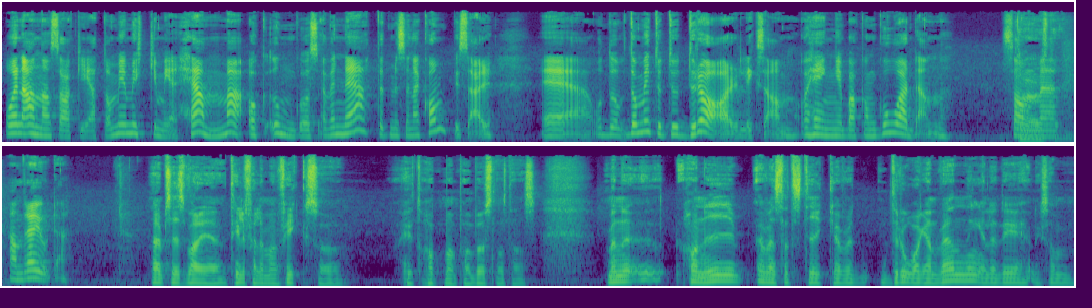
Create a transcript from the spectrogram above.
Och en annan sak är att de är mycket mer hemma och umgås över nätet med sina kompisar. Eh, och de, de, är inte ute och drar liksom, och hänger bakom gården som ja, eh, andra gjorde. Nej, precis. Varje tillfälle man fick så hoppar man på en buss någonstans. Men eh, har ni även statistik över droganvändning? Eller det liksom,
